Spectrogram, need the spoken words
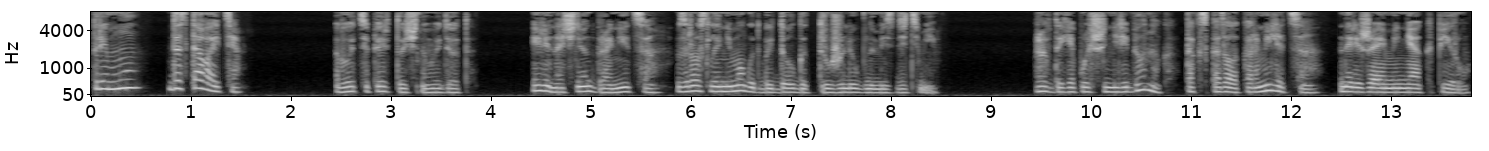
Приму, доставайте. Вот теперь точно уйдет. Или начнет брониться. Взрослые не могут быть долго дружелюбными с детьми. Правда, я больше не ребенок, так сказала кормилица, наряжая меня к пиру,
